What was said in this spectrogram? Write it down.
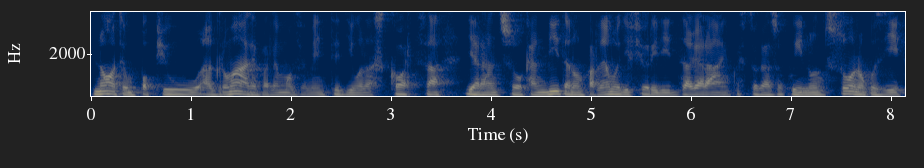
note un po' più agrumate, parliamo ovviamente di una scorza di arancio candita, non parliamo di fiori di zagarà in questo caso qui, non sono così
